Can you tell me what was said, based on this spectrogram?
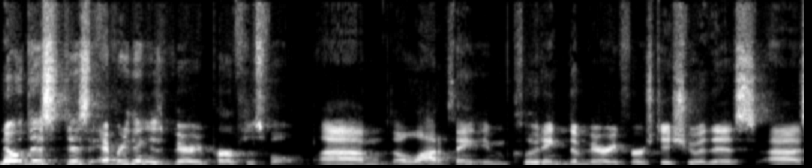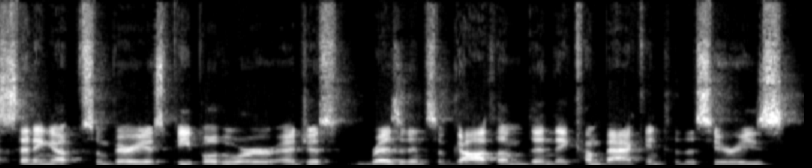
No, this this everything is very purposeful. Um, a lot of things, including the very first issue of this, uh, setting up some various people who are uh, just residents of Gotham. Then they come back into the series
